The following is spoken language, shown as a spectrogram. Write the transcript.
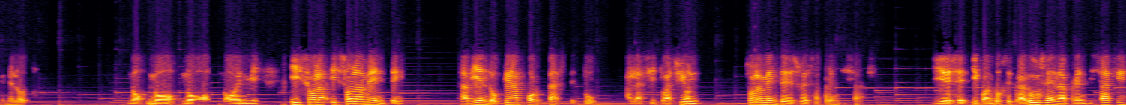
en el otro. No, no, no, no en mí. Y, sola, y solamente sabiendo qué aportaste tú a la situación, solamente eso es aprendizaje. Y, ese, y cuando se traduce en aprendizaje,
